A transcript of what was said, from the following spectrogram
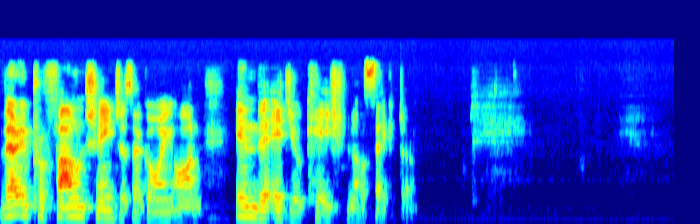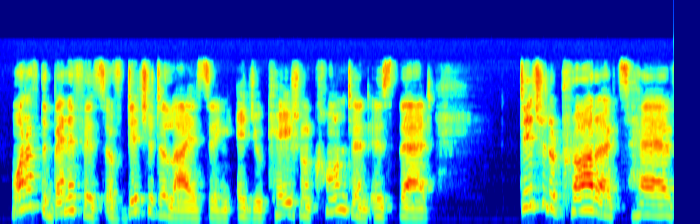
very profound changes are going on in the educational sector. One of the benefits of digitalizing educational content is that digital products have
